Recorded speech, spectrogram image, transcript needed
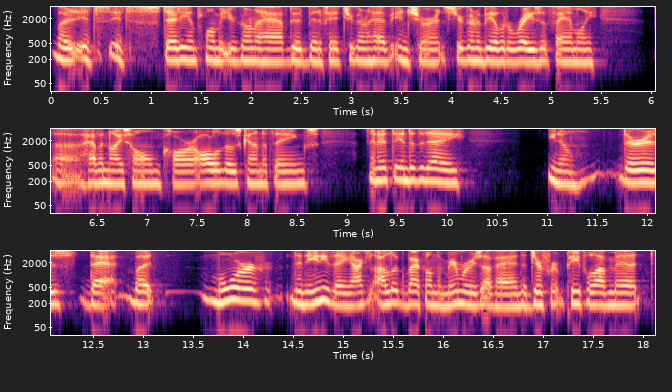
but it's it's steady employment. You're going to have good benefits. You're going to have insurance. You're going to be able to raise a family, uh, have a nice home, car, all of those kind of things. And at the end of the day, you know, there is that. But more than anything, I, I, look back on the memories I've had, the different people I've met,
